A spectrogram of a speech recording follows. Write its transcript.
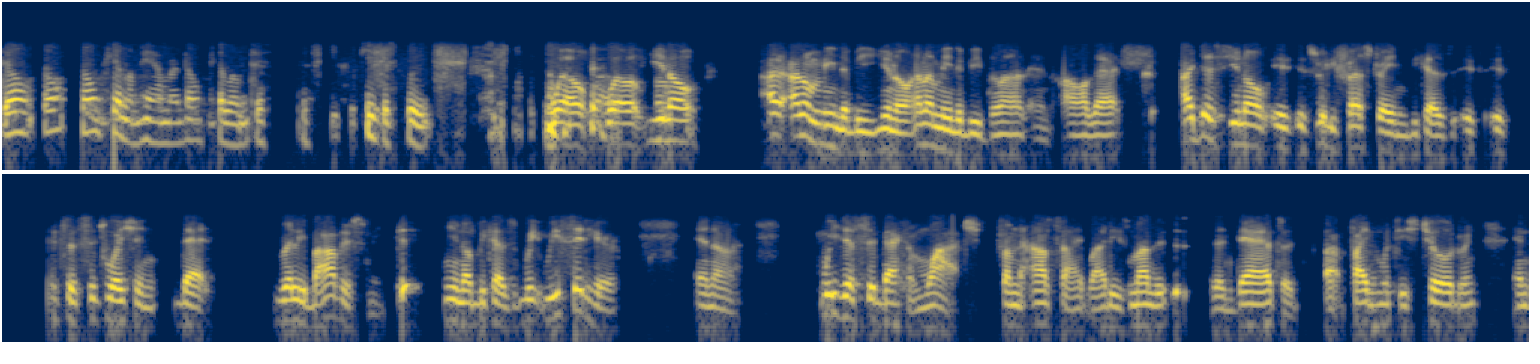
don't don't don't kill him, Hammer. Don't kill him. Just just keep it sweet. Well, well, you know, I, I don't mean to be, you know, I don't mean to be blunt and all that. I just, you know, it, it's really frustrating because it's it's it's a situation that really bothers me, you know, because we we sit here and uh we just sit back and watch from the outside while these mothers and dads are, are fighting with these children and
